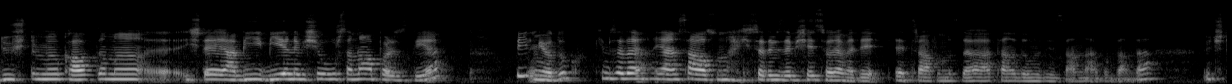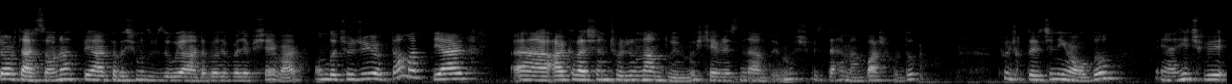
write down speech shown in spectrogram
düştü mü, kalktı mı, e, işte yani bir, bir yerine bir şey olursa ne yaparız diye. Bilmiyorduk. Kimse de yani sağ olsunlar kimse de bize bir şey söylemedi etrafımızda tanıdığımız insanlar buradan da. 3-4 ay sonra bir arkadaşımız bizi uyardı böyle böyle bir şey var. Onun da çocuğu yoktu ama diğer e, arkadaşların çocuğundan duymuş, çevresinden duymuş. Biz de hemen başvurduk. Çocuklar için iyi oldu. Yani hiçbir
